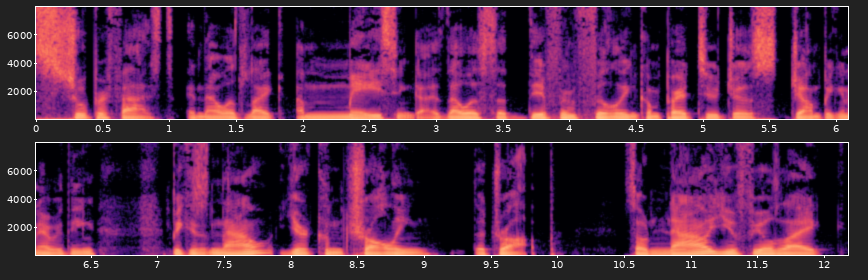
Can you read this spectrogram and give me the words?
super fast and that was like amazing guys. That was a different feeling compared to just jumping and everything because now you're controlling the drop. So now you feel like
